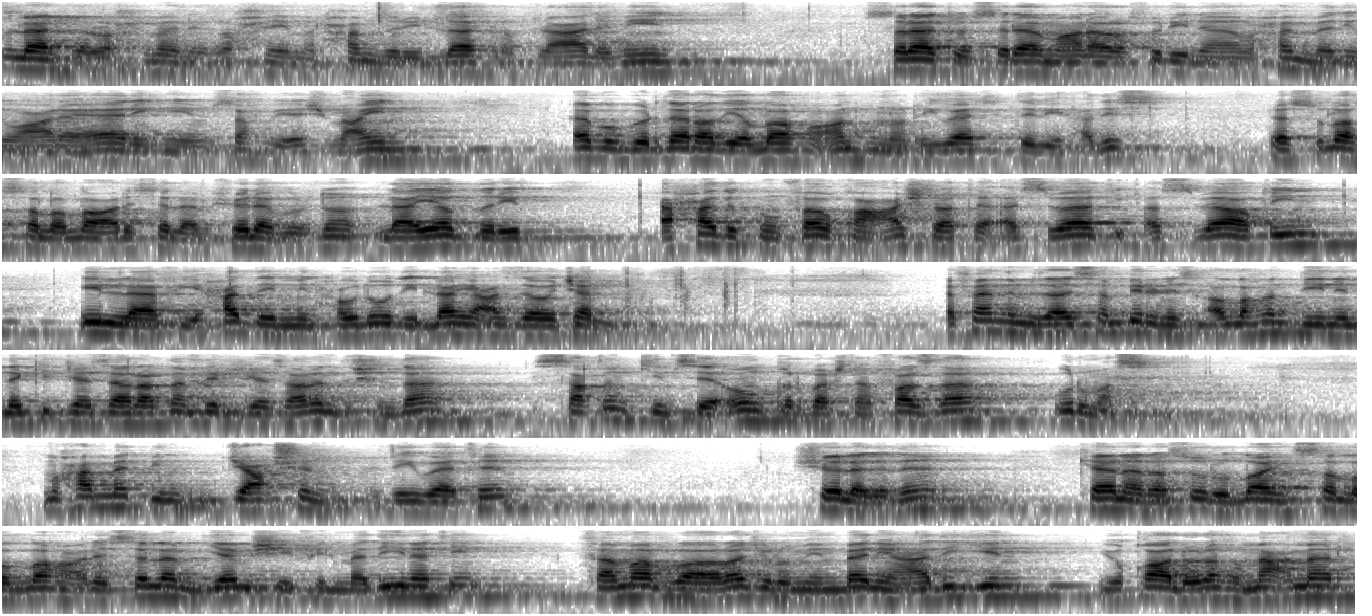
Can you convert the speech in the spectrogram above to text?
بسم الله الرحمن الرحيم الحمد لله رب العالمين الصلاة والسلام على رسولنا محمد وعلى آله وصحبه أجمعين Ebu Bürde radıyallahu anh'ın rivayet ettiği bir hadis. Resulullah sallallahu aleyhi ve sellem şöyle buyurdu. La yadrib ahadukum fevqa aşrate asvati asvatin illa fi haddin min hududillahi azze ve celle. Efendimiz Aleyhisselam biriniz Allah'ın dinindeki cezalardan bir cezanın dışında sakın kimseye on kırbaçtan fazla vurmasın. Muhammed bin Cahş'ın rivayeti şöyle dedi. Kana Resulullah sallallahu aleyhi ve sellem yemşi fil medineti femarra raculu min bani adiyyin yuqalu lehu ma'mer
